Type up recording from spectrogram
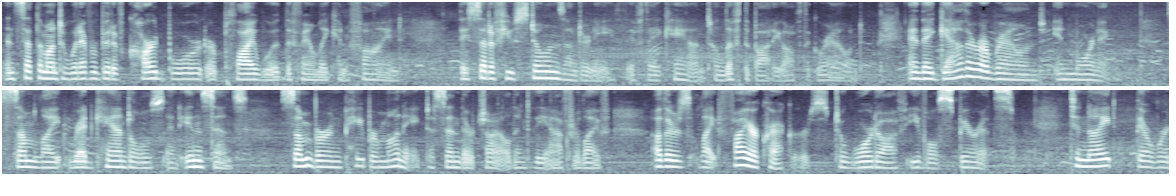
and set them onto whatever bit of cardboard or plywood the family can find. They set a few stones underneath, if they can, to lift the body off the ground. And they gather around in mourning. Some light red candles and incense. Some burn paper money to send their child into the afterlife. Others light firecrackers to ward off evil spirits. Tonight, there were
